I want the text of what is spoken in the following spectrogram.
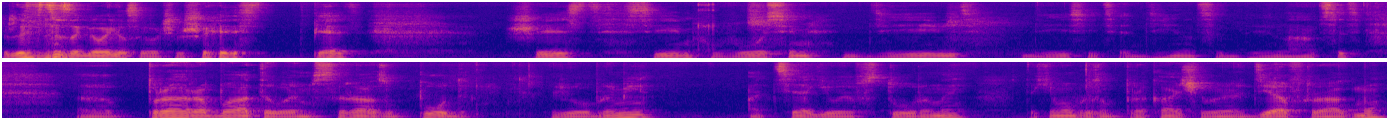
уже заговорился, в общем, шесть, пять, шесть, семь, восемь, девять, десять, одиннадцать, двенадцать. А, прорабатываем сразу под ребрами оттягивая в стороны, таким образом прокачивая диафрагму.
